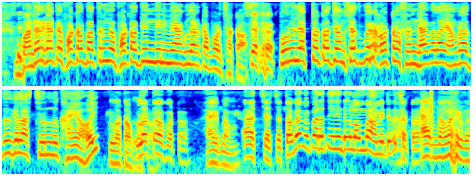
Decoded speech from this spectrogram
বাঁধের ঘাটে ফটো বাথরুমে ফটো দিন দিন মেয়াগুলার কাপড় ছোট। পুরুলিয়ার টোটো জামশেদপুরে অটো সন্ধ্যাবেলায় আমরা দু গ্লাস চুল্লু খাইয়ে হই লট লটো একদম। আচ্ছা আচ্ছা। তবে ব্যাপার আছে ইনিটুকু লম্বা ছোট। একদম একদম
